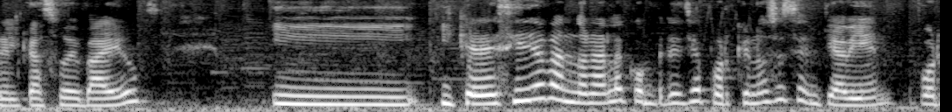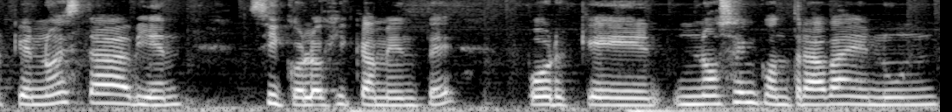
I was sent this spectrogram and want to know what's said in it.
el caso de Biles. Y, que decide abandonar la competencia porque no se sentía bien, porque no estaba bien psicológicamente, porque no se encontraba en un,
